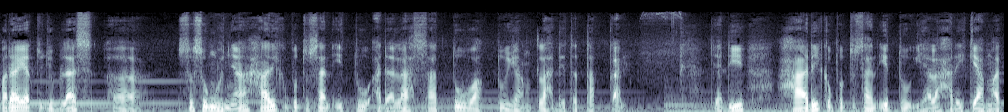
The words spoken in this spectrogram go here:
Pada ayat 17, uh, sesungguhnya hari keputusan itu adalah satu waktu yang telah ditetapkan. Jadi, hari keputusan itu ialah hari kiamat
